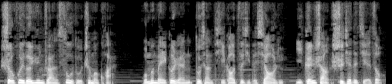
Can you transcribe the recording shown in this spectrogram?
社会的运转速度这么快，我们每个人都想提高自己的效率，以跟上世界的节奏。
